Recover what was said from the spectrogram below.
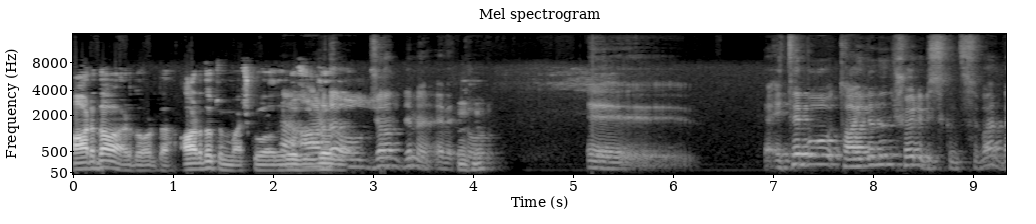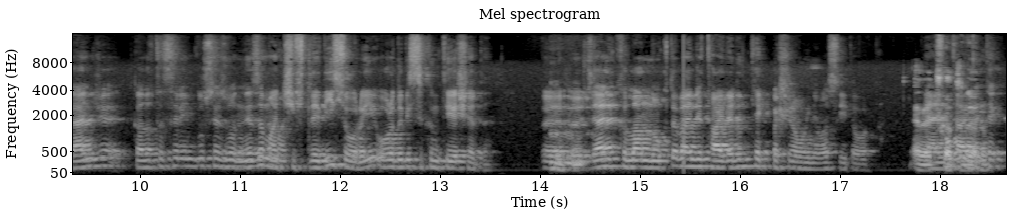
Arda vardı orada. Arda tüm maç. Ha, Bozuldu. Arda Olcan değil mi? Evet Hı hı. doğru. Ee, ya Etebo Taylan'ın şöyle bir sıkıntısı var. Bence Galatasaray'ın bu sezon ne zaman çiftlediyse orayı orada bir sıkıntı yaşadı. Ee, özel kılan nokta bence Taylan'ın tek başına oynamasıydı orada. Evet Yani katılıyorum. Tek-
